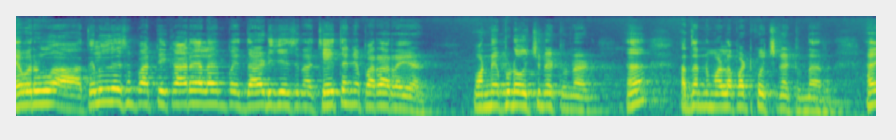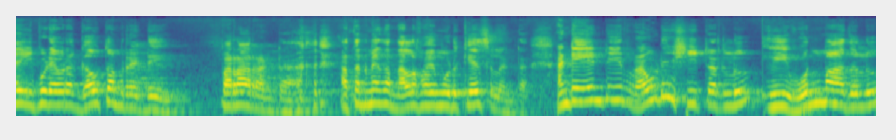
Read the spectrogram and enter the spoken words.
ఎవరు ఆ తెలుగుదేశం పార్టీ కార్యాలయంపై దాడి చేసిన చైతన్య పరారయ్యాడు. మొన్న ఎప్పుడో వచ్చినట్టున్నాడు. అతన్ని మళ్ళీ పట్టుకొచ్చినట్టున్నారు. ఇప్పుడు ఎవరో గౌతమ్ రెడ్డి పరారంట. అతని మీద నలభై మూడు కేసులంట. అంటే ఏంటి? రౌడీ షీటర్లు ఈ ఉన్మాదులు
